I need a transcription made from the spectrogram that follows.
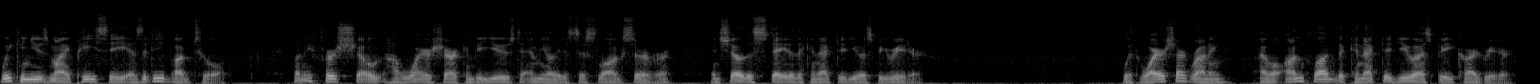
we can use my PC as a debug tool. Let me first show how Wireshark can be used to emulate a syslog server and show the state of the connected USB reader. With Wireshark running, I will unplug the connected USB card reader.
